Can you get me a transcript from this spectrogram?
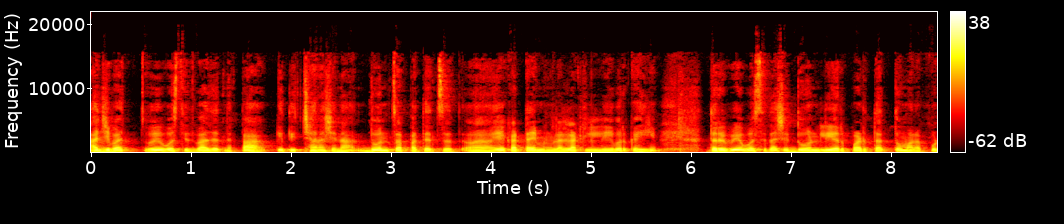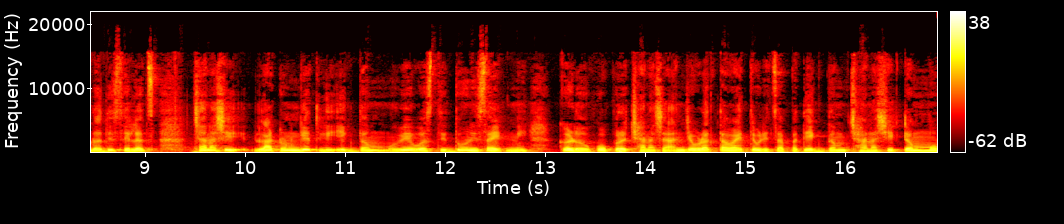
अजिबात व्यवस्थित भाजत नाही. पहा किती छान असे ना दोन चपात्याचं एका टायमिंगला लाटलेली बरं काही तर व्यवस्थित असे दोन लेअर पडतात तुम्हाला पुढं दिसेलच. छान अशी लाटून घेतली एकदम व्यवस्थित दोन्ही साईडनी कडं कोपरं छान अशा. आणि जेवढा तवा आहे तेवढी चपाती एकदम छान अशी टम्म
